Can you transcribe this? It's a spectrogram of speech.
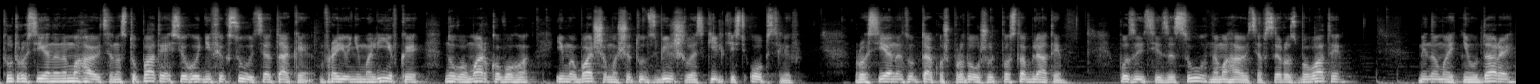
Тут росіяни намагаються наступати. Сьогодні фіксуються атаки в районі Маліївки, Новомаркового, і ми бачимо, що тут збільшилась кількість обстрілів. Росіяни тут також продовжують послабляти позиції ЗСУ, намагаються все розбивати, мінометні удари,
